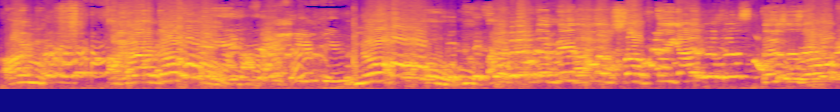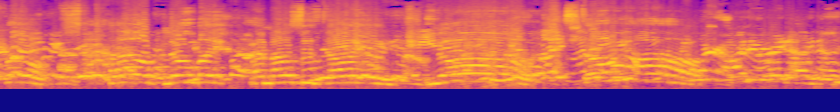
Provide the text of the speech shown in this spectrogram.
I'm. I have no. No. I'm in the middle of something. I, this is awful. Help! Nobody. My mouse is dying. No. Stop. We're on it right now.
